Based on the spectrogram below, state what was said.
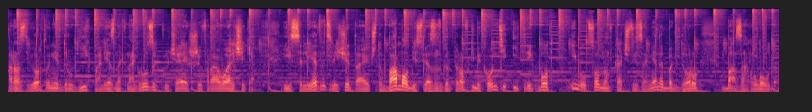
развертывания других полезных нагрузок, включая шифровальщики. Исследователи считают, что Bumblebee связан с группировками Conti и Trickbot и был создан в качестве замены бэкдору Loader.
